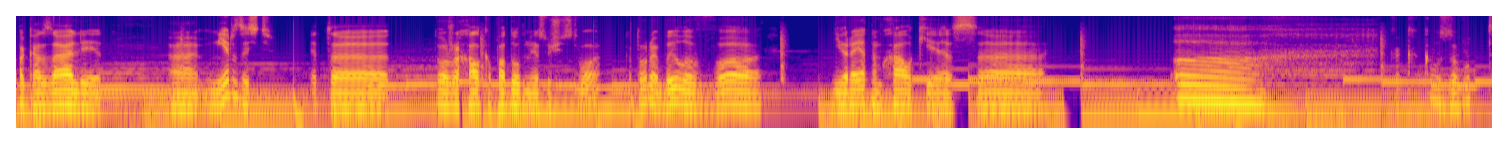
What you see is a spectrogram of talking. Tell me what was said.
показали э, мерзость. Это тоже халкоподобное существо, которое было в невероятном Халке с... Э, как, как его его зовут?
